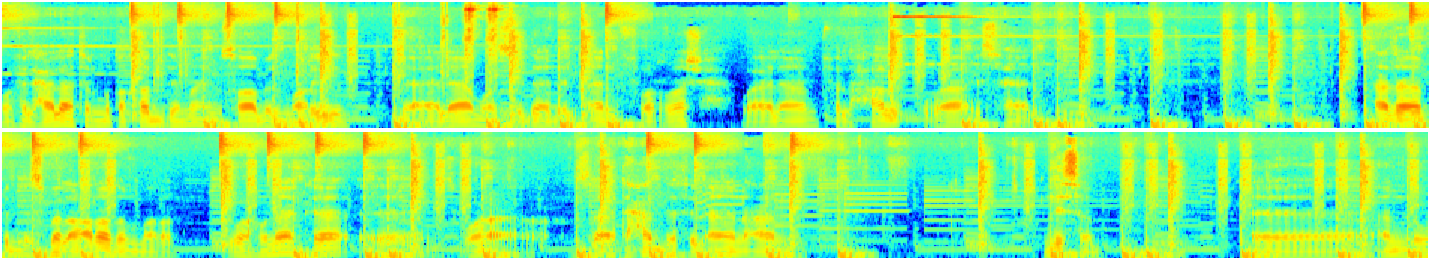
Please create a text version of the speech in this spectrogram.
وفي الحالات المتقدمة يصاب المريض بآلام وانسداد الأنف والرشح وآلام في الحلق وإسهال. هذا بالنسبة لأعراض المرض. وهناك آه، وسأتحدث الآن عن نسب آه، أنه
